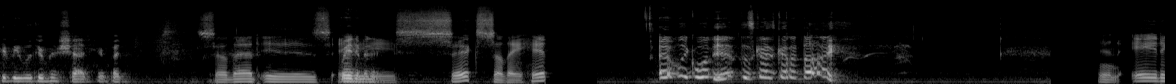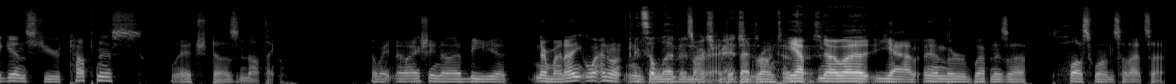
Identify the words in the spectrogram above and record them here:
hit me with your best shot here, bud. So that is Wait a minute. six. So they hit. I have like one hit. This guy's gonna die. An eight against your toughness, which does nothing. Oh wait, no, actually no, that'd be uh, never mind. I, well, I don't. It's eleven, Sorry, I did that wrong. toughness. Yep, no, uh, yeah, and their weapon is a plus one, so that's a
